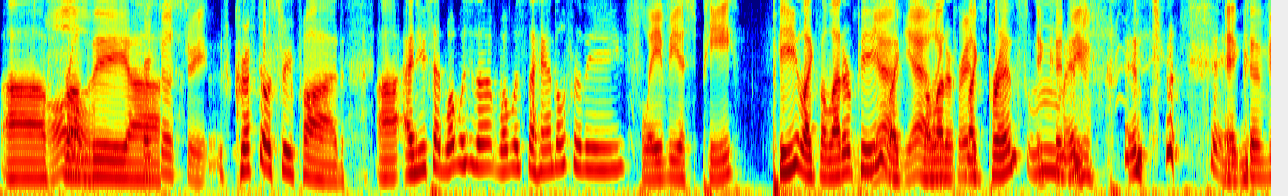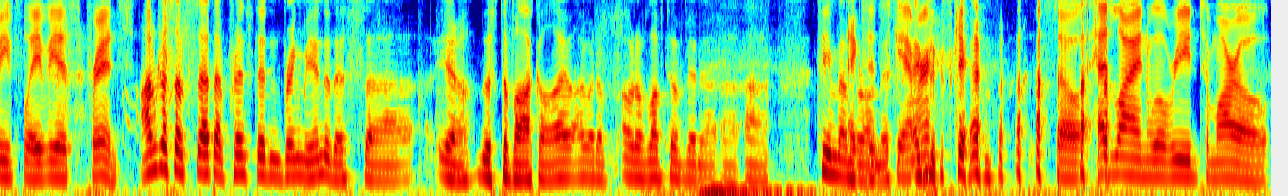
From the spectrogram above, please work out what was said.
uh, Oh, from the uh, Crypto Street. Crypto Street Pod, uh, and you said what was the what was the handle for the Flavius P. P, like the letter P, Yeah, like yeah, the like letter Prince. like Prince. It Mm, could be. in- interesting. It could be Flavius Prince. I'm just upset that Prince didn't bring me into this, uh, you know, this debacle. I, I would have, I would have loved to have been a, a, a team member Exit on this scammer? exit scam. So headline we'll read tomorrow.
